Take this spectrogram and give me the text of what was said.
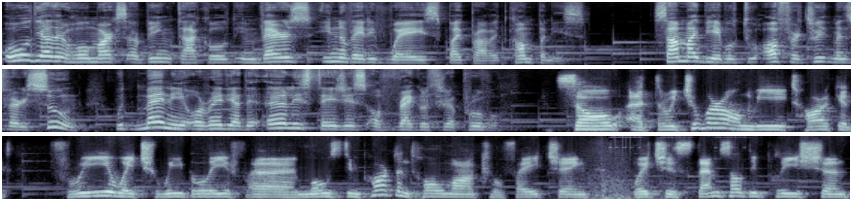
all the other hallmarks are being tackled in various innovative ways by private companies. Some might be able to offer treatments very soon, with many already at the early stages of regulatory approval. So at Rejuveron, we target three, which we believe uh, most important hallmark of aging, which is stem cell depletion,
